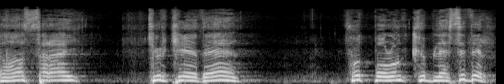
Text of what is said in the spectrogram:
Galatasaray Türkiye'de futbolun kıblesidir.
